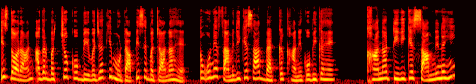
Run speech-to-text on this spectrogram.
इस दौरान अगर बच्चों को बेवजह के मोटापे से बचाना है तो उन्हें फैमिली के साथ बैठकर खाने को भी कहें। खाना टीवी के सामने नहीं,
